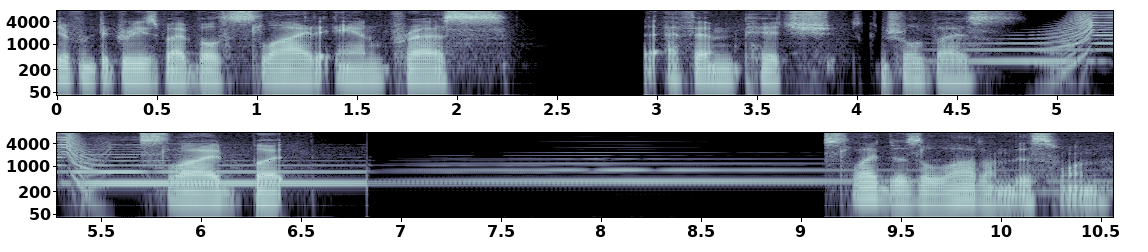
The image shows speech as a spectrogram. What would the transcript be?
different degrees by both slide and press. The FM pitch is controlled by slide, but slide does a lot on this one.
